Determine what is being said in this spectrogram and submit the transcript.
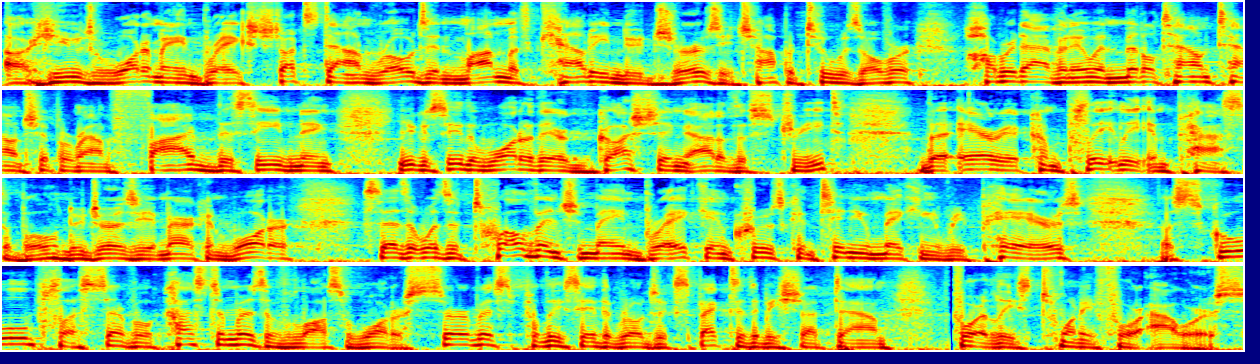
A huge water main break shuts down roads in Monmouth County, New Jersey. Chopper 2 was over Hubbard Avenue in Middletown Township around 5 this evening. You can see the water there gushing out of the street. The area completely impassable. New Jersey American Water says it was a 12-inch main break and crews continue making repairs. A school plus several customers have lost water service. Police say the road's expected to be shut down for at least 24 hours.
